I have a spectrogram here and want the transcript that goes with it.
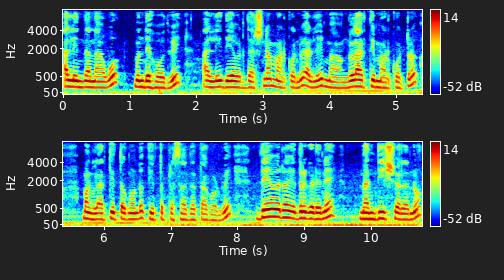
ಅಲ್ಲಿಂದ ನಾವು ಮುಂದೆ ಹೋದ್ವಿ. ಅಲ್ಲಿ ದೇವರ ದರ್ಶನ ಮಾಡ್ಕೊಂಡ್ವಿ. ಅಲ್ಲಿ ಮಂಗಳಾರತಿ ಮಾಡಿಕೊಟ್ರು. ಮಂಗಳಾರತಿ ತಗೊಂಡು ತೀರ್ಥಪ್ರಸಾದ ತಗೊಂಡ್ವಿ. ದೇವರ ಎದುರುಗಡೆನೆ ನಂದೀಶ್ವರನು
